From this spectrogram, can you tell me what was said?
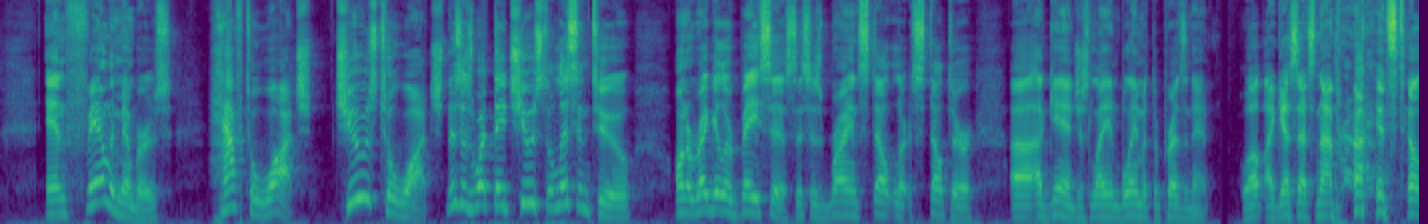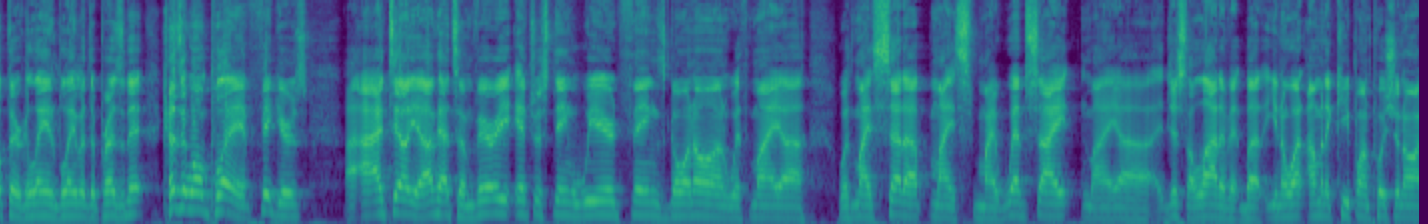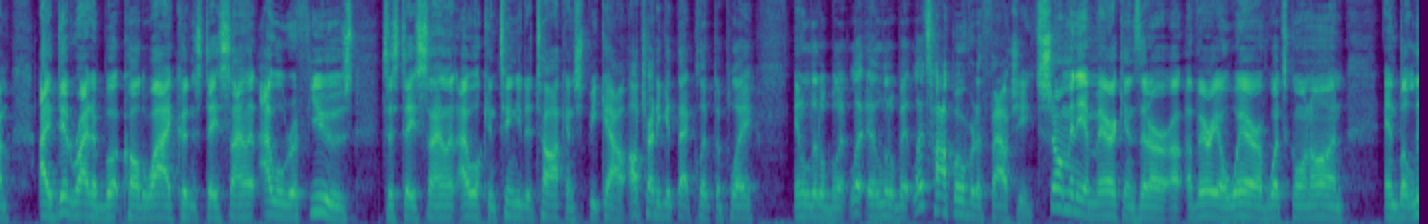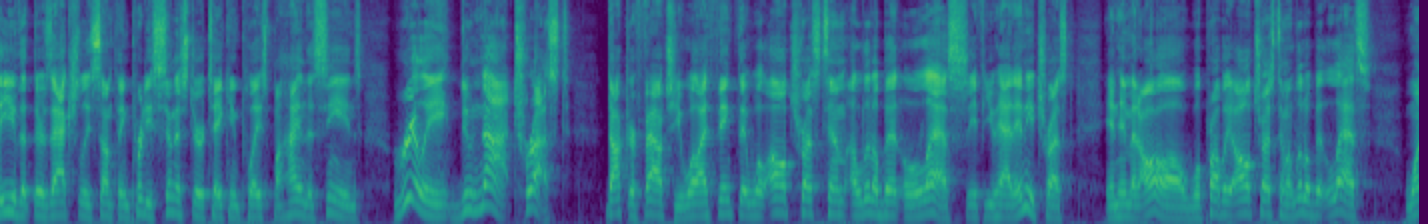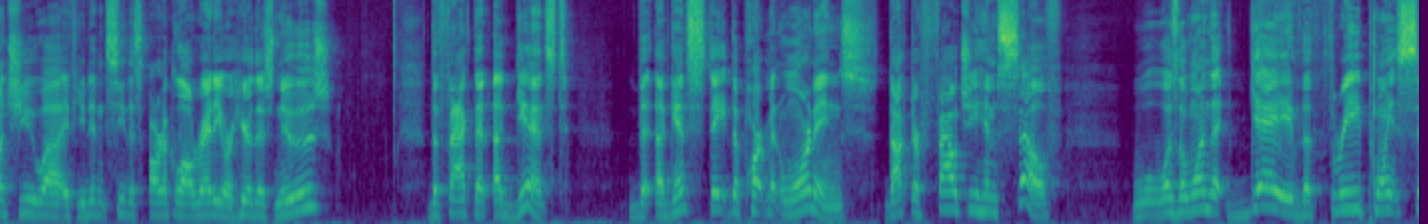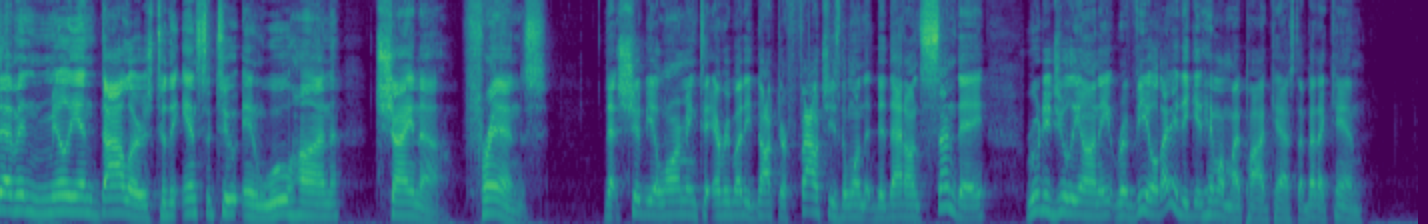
and family members have to watch, choose to watch. This is what they choose to listen to on a regular basis. This is Brian Stelter, Stelter uh, again, just laying blame at the president. Well, I guess that's not Brian Stelter laying blame at the president because it won't play. It figures. I, I, tell you, I've had some very interesting, weird things going on with my uh, with my setup, my my website, my uh, just a lot of it. But you know what? I'm going to keep on pushing on. I did write a book called Why I Couldn't Stay Silent. I will refuse to stay silent. I will continue to talk and speak out. I'll try to get that clip to play in a little bit. A little bit. Let's hop over to Fauci. So many Americans that are uh, very aware of what's going on and believe that there's actually something pretty sinister taking place behind the scenes really do not trust Dr. Fauci. Well, I think that we'll all trust him a little bit less if you had any trust in him at all. We'll probably all trust him a little bit less once you, uh, if you didn't see this article already or hear this news, the fact that against the, against State Department warnings, Dr. Fauci himself was the one that gave the 3.7 million dollars to the institute in Wuhan, China. Friends, that should be alarming to everybody. Dr. Fauci is the one that did that on Sunday. Rudy Giuliani revealed, I need to get him on my podcast. I bet I can.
